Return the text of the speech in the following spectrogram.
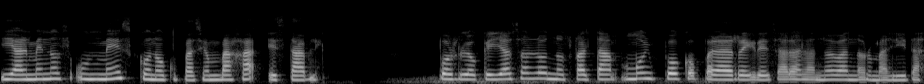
y al menos un mes con ocupación baja estable. Por lo que ya solo nos falta muy poco para regresar a la nueva normalidad.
